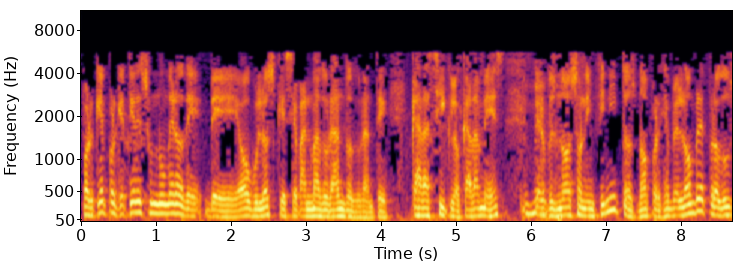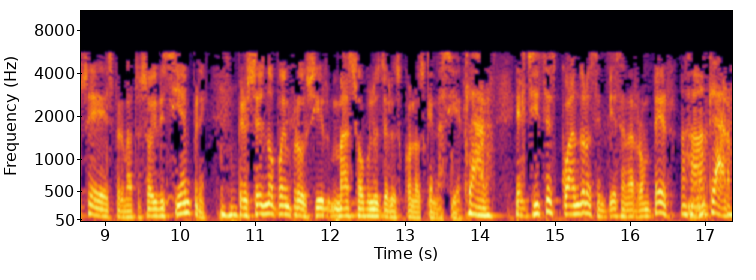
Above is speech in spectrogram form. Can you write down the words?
¿Por qué? Porque tienes un número de, de óvulos que se van madurando durante cada ciclo, cada mes, pero pues no son infinitos, ¿no? Por ejemplo, el hombre produce espermatozoides siempre, pero ustedes no pueden producir más óvulos de los con los que nacieron. Claro. El chiste es cuando los empiezan a romper. Ajá, claro.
